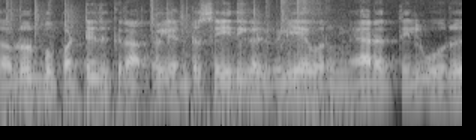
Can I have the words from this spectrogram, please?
தொடர்பு பட்டிருக்கிறார்கள் என்று செய்திகள் வெளியே வரும் நேரத்தில் ஒரு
